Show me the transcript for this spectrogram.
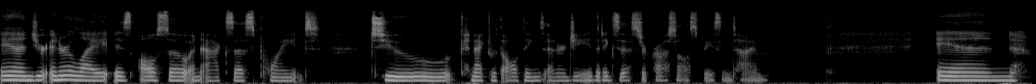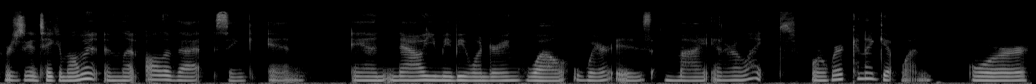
And your inner light is also an access point to connect with all things energy that exist across all space and time. And we're just going to take a moment and let all of that sink in. And now you may be wondering, well, where is my inner light? Or where can I get one? Or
